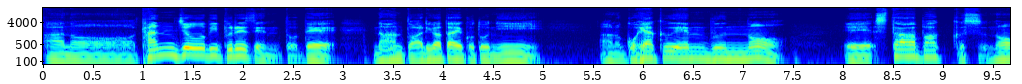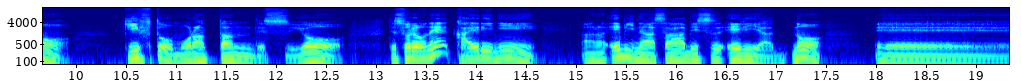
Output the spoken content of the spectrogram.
あのー、誕生日プレゼントで、なんとありがたいことに、あの、500円分の、えー、スターバックスのギフトをもらったんですよ。で、それをね、帰りに、あの、海老名サービスエリアの、えー、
